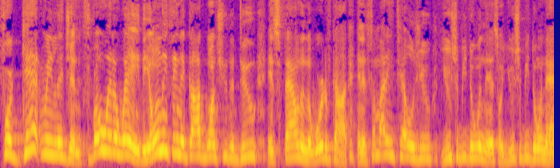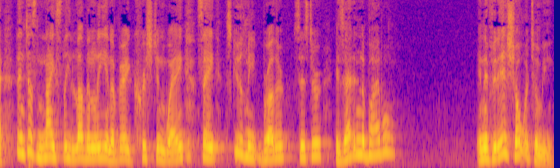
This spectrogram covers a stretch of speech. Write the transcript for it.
Forget religion. Throw it away. The only thing that God wants you to do is found in the Word of God. And if somebody tells you you should be doing this or you should be doing that, then just nicely, lovingly, in a very Christian way, say, Excuse me, brother, sister, is that in the Bible? And if it is, show it to me.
